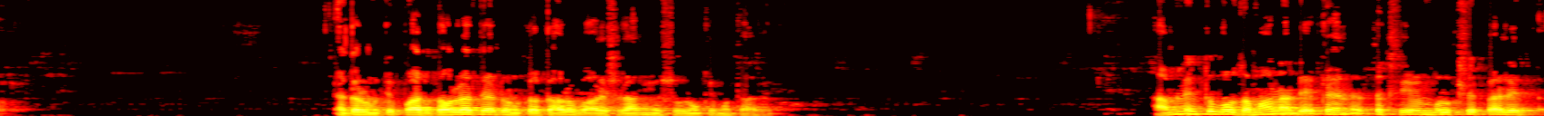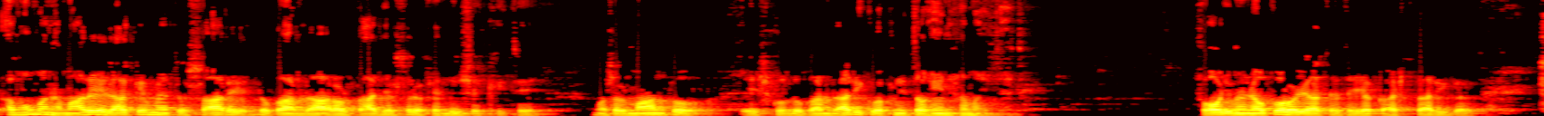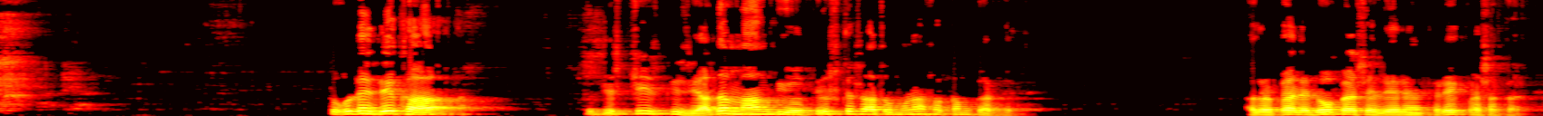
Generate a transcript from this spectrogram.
اگر ان کے پاس دولت ہے تو ان کا کاروبار اسلامی اصولوں کے مطابق ہم نے تو وہ زمانہ دیکھا ہے نا، تقسیم ملک سے پہلے عموماً ہمارے علاقے میں تو سارے دکاندار اور تاجر صرف ہندو سکھ ہی تھے۔ مسلمان تو اس کو دکانداری کو اپنی توہین سمجھتے تھے۔ فوج میں نوکر ہو جاتے تھے یا کاشتکاری کرتے تو انہیں دیکھا تو جس چیز کی زیادہ مانگ بھی ہوتی اس کے ساتھ وہ منافع کم کر دیتے۔ اگر پہلے دو پیسے لے رہے ہیں، پھر ایک پیسہ کر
